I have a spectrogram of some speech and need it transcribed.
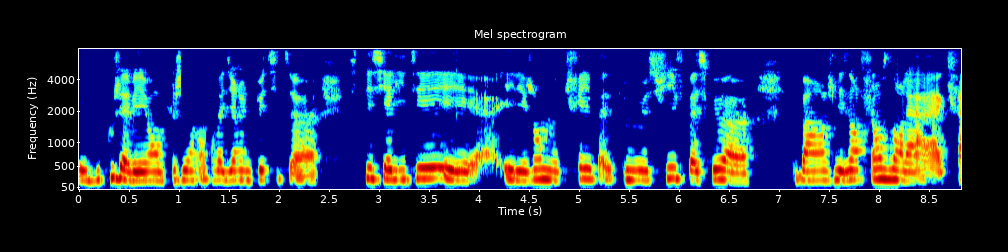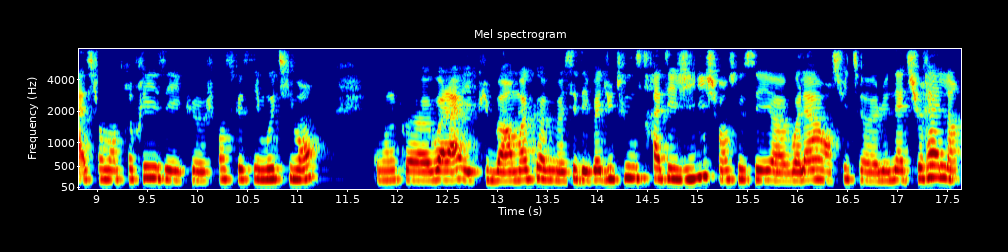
du coup j'avais on, va dire une petite euh, spécialité et, et, les gens me créent me suivent parce que euh, ben je les influence dans la création d'entreprise et que je pense que c'est motivant. Donc voilà. Et puis ben moi comme c'était pas du tout une stratégie je pense que c'est voilà ensuite le naturel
